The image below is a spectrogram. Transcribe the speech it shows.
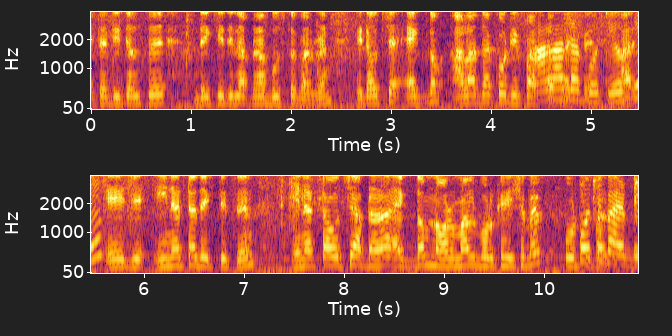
একটা ডিটেলস এ দেখিয়ে দিলে আপনারা বুঝতে পারবেন। এটা হচ্ছে একদম আলাদা কোটির আলাদা থাকবে। আর এই যে ইনারটা দেখতেছেন ইনারটা হচ্ছে আপনারা একদম নরমাল বোরকা হিসেবে পড়তে পারবে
